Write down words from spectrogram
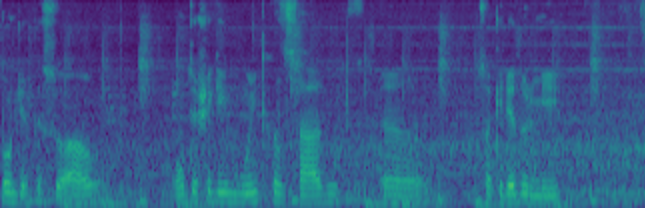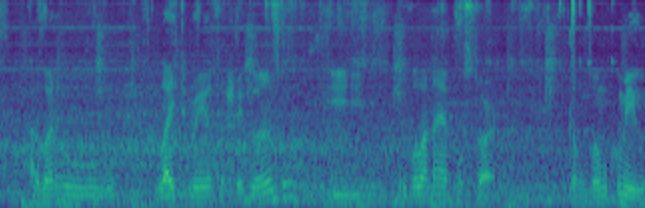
Bom dia pessoal, ontem eu cheguei muito cansado, uh, só queria dormir. Agora o Light Rail tá chegando e eu vou lá na Apple Store. Então vamos comigo.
